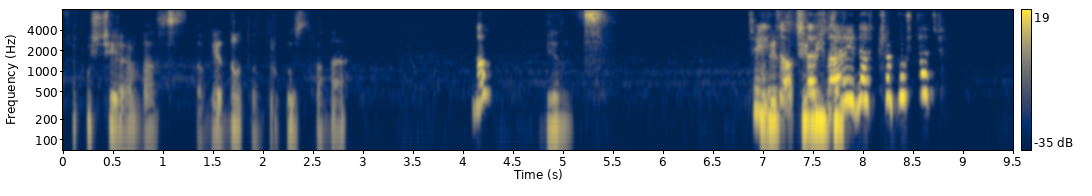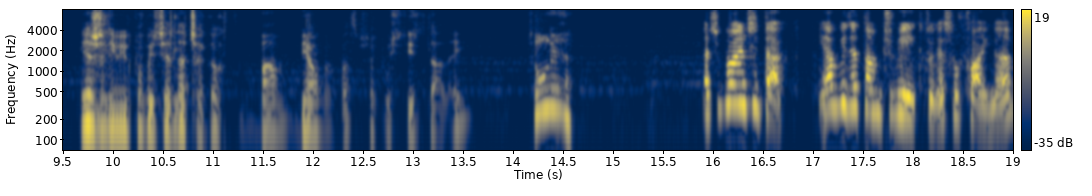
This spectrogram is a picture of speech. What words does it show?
przepuściłem was to w jedną, to w drugą stronę. No. Więc Czyli co, chcesz mi, dalej nas przepuszczać? jeżeli mi powiecie, dlaczego mam, miałbym was przepuścić dalej, czemu nie? Znaczy powiem ci tak, ja widzę tam drzwi, które są fajne.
